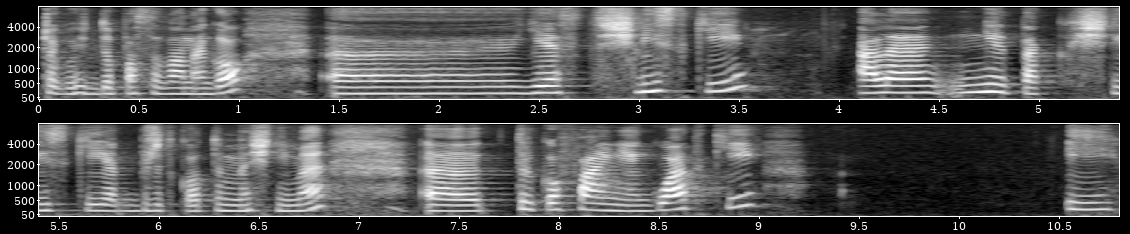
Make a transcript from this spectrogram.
czegoś dopasowanego. Jest śliski, ale nie tak śliski, jak brzydko o tym myślimy, tylko fajnie gładki i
